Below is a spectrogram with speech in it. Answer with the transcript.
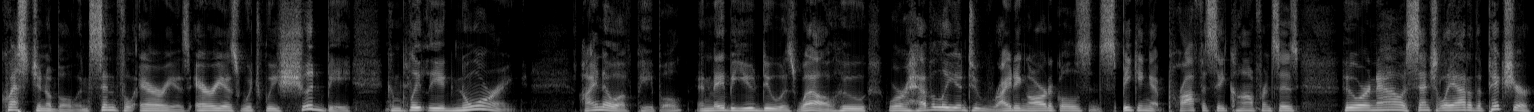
questionable and sinful areas, areas which we should be completely ignoring. I know of people, and maybe you do as well, who were heavily into writing articles and speaking at prophecy conferences who are now essentially out of the picture.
